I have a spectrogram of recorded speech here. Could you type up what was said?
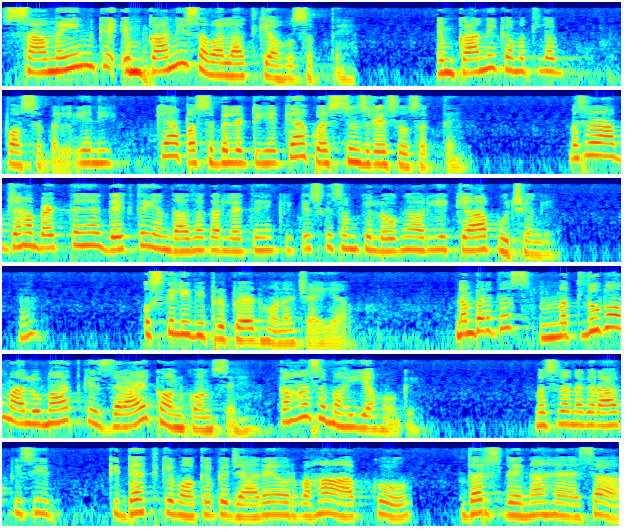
سامعین کے امکانی سوالات کیا ہو سکتے ہیں؟ امکانی کا مطلب پاسبل یعنی کیا پاسبلٹی ہے؟ کیا کوشچنز ریس ہو سکتے ہیں؟ مثلا آپ جہاں بیٹھتے ہیں، دیکھتے ہی اندازہ کر لیتے ہیں کہ کس قسم کے لوگ ہیں اور یہ کیا پوچھیں گے ہاں؟ اس کے لیے بھی پریپیئرڈ ہونا چاہیے آپ۔ نمبر دس، مطلوبہ معلومات کے ذرائع کون کون سے ہیں؟ کہاں سے مہیا ہوں گے؟ مثلاً اگر آپ کسی کی ڈیتھ کے موقع پہ جا رہے ہیں اور وہاں آپ کو درس دینا ہے ایسا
